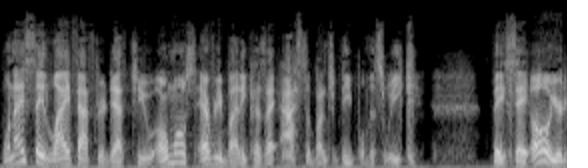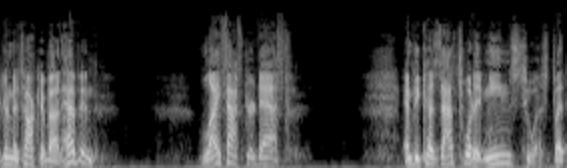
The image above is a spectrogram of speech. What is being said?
When I say life after death to you, almost everybody, because I asked a bunch of people this week, they say, oh, you're going to talk about heaven. Life after death. And because that's what it means to us. But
